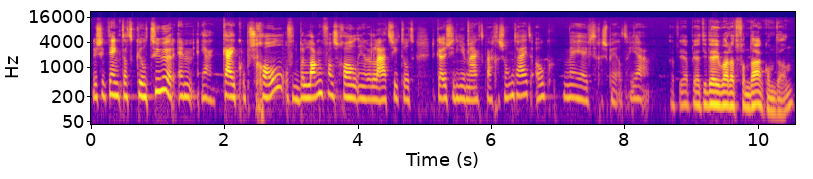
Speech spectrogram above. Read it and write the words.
Dus ik denk dat cultuur en ja, kijk op school, of het belang van school in relatie tot de keuze die je maakt qua gezondheid, ook mee heeft gespeeld. Ja. Heb je, heb je het idee waar dat vandaan komt dan?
